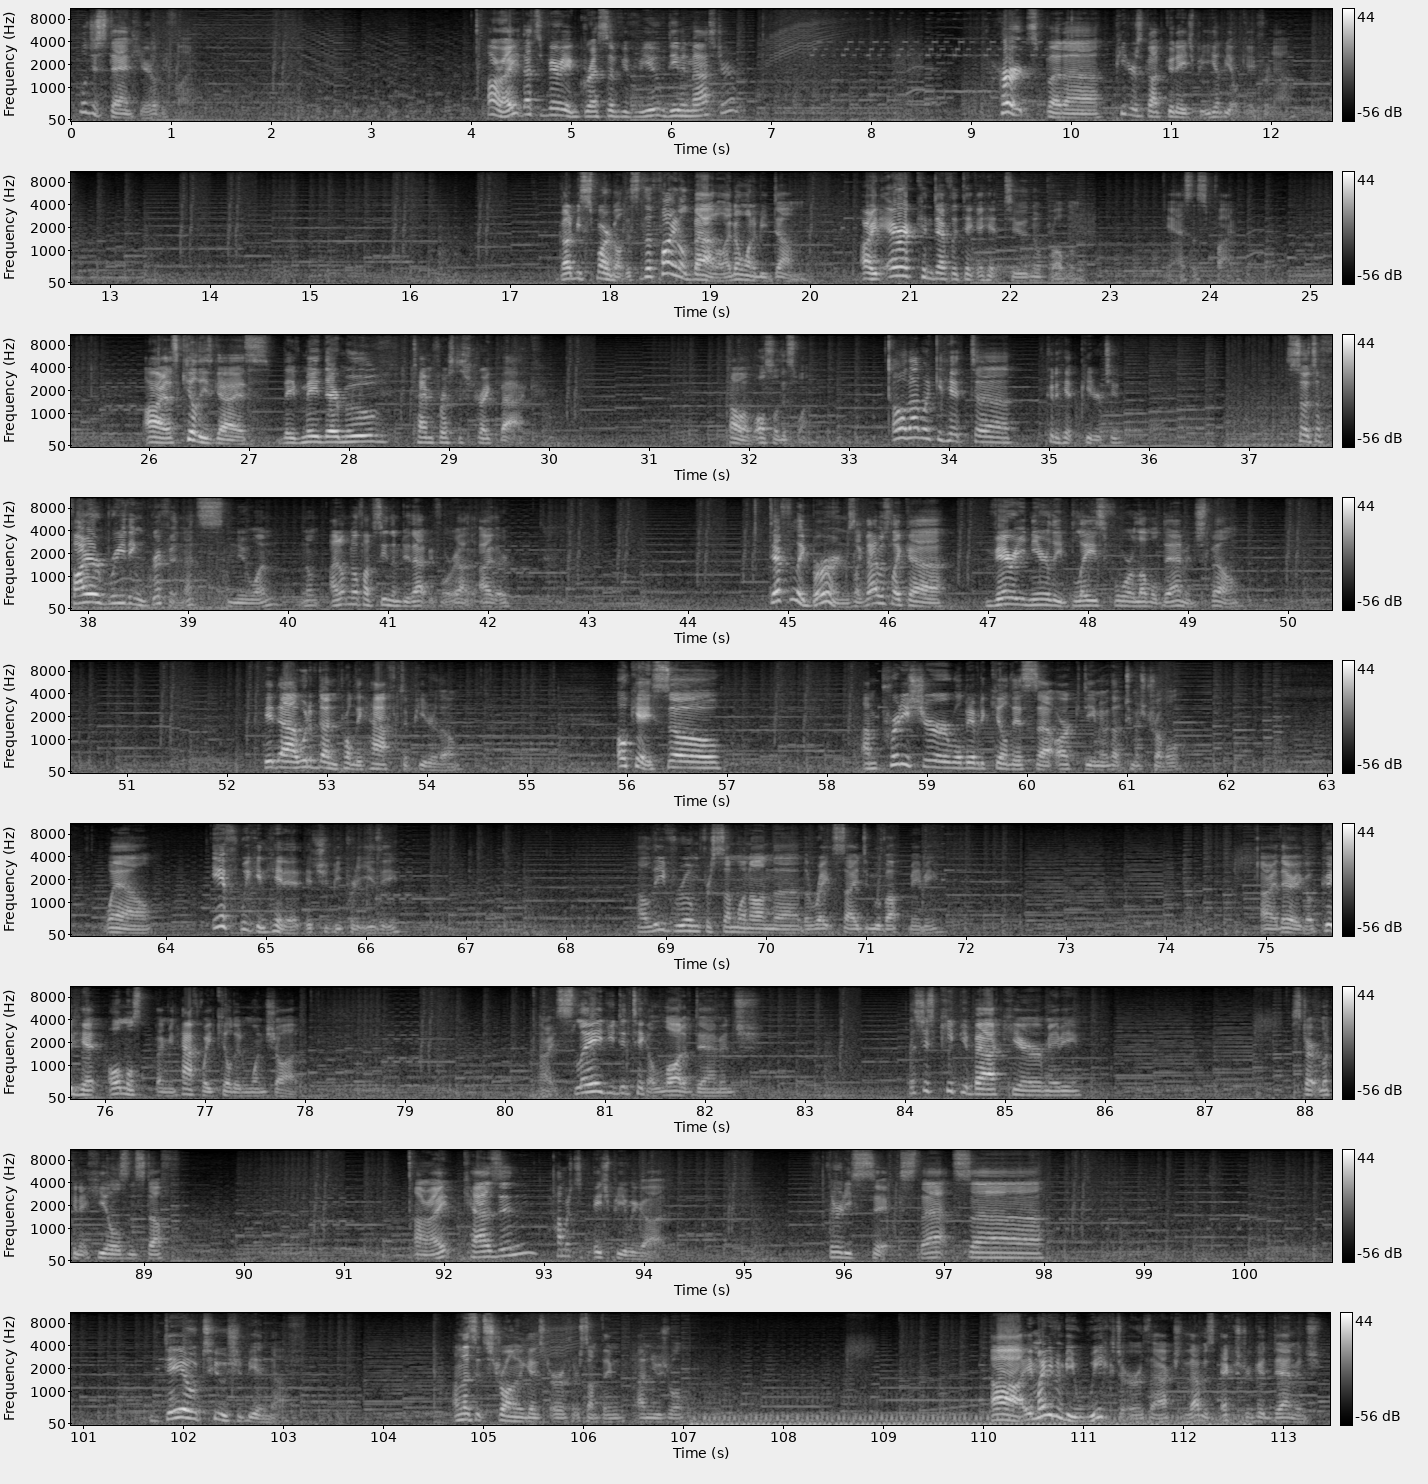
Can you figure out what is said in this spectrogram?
We'll just stand here. It'll be fine. Alright, that's very aggressive of you, Demon Master. Hurts, but uh, Peter's got good HP. He'll be okay for now. Gotta be smart about this. It's the final battle. I don't want to be dumb. Alright, Eric can definitely take a hit too. No problem. Yes, that's fine. Alright, let's kill these guys. They've made their move. Time for us to strike back. Oh, also this one. Oh, that one can hit, uh, could have hit Peter too. So it's a fire-breathing griffin. That's new one. No, I don't know if I've seen them do that before either. Definitely burns. Like, that was like a very nearly Blaze 4 level damage spell. It uh, would have done probably half to Peter, though. Okay, so... I'm pretty sure we'll be able to kill this uh, Arc Demon without too much trouble. Well, if we can hit it, it should be pretty easy. I'll leave room for someone on the, the right side to move up, maybe. Alright, there you go. Good hit. Almost, I mean, halfway killed in one shot. Alright, Slade, you did take a lot of damage. Let's just keep you back here, maybe. Start looking at heals and stuff. Alright, Kazin, how much HP we got? 36. That's, uh... Dao 2 should be enough. Unless it's strong against Earth or something unusual. Ah, it might even be weak to Earth, actually. That was extra good damage.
